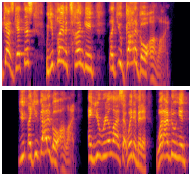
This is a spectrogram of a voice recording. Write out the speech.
You guys get this? When you're playing a time game, like you got to go online. You like you got to go online. And you realize that, wait a minute, what I'm doing in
